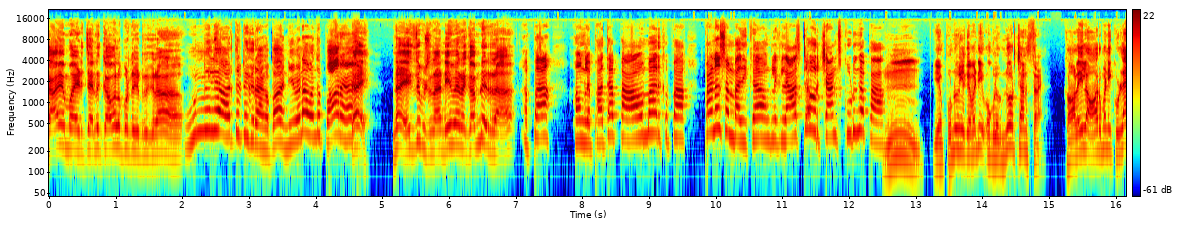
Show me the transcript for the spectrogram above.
காயமாயிடுச்சான்னு கவலைப்பட்டுக்கிட்டு இருக்கிறான். உண்மையிலேயே அறுத்துட்டு இருக்கிறாங்கப்பா நீ வேணா வந்து பாரு. டேய் நான் எக்ஸிபிஷனா நீ வேற கம்னிடுறா அப்பா அவங்கள பார்த்தா பாவமா இருக்குப்பா. பணம் சம்பாதிக்க அவங்களுக்கு லாஸ்டா ஒரு சான்ஸ் கொடுங்கப்பா. ம் என் பொண்ணுங்களுக்கு வேண்டி உங்களுக்கு இன்னொரு சான்ஸ் தரேன். காலையில ஆறு மணிக்குள்ள.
